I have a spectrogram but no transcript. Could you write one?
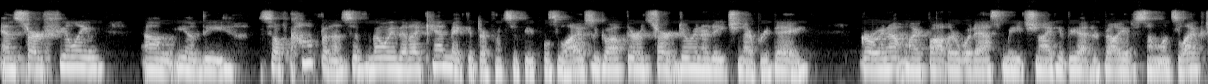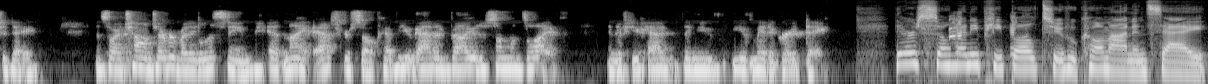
and start feeling, um, you know, the self confidence of knowing that I can make a difference in people's lives and go out there and start doing it each and every day. Growing up, my father would ask me each night, Have you added value to someone's life today? And so I challenge everybody listening at night ask yourself, Have you added value to someone's life? And if you had, then you, you've made a great day. There are so many people too who come on and say,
